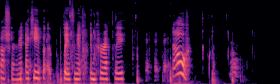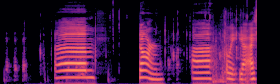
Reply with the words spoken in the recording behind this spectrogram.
Gosh darn it, I keep placing it incorrectly. No! Um... Darn. Uh, oh wait, yeah, I,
